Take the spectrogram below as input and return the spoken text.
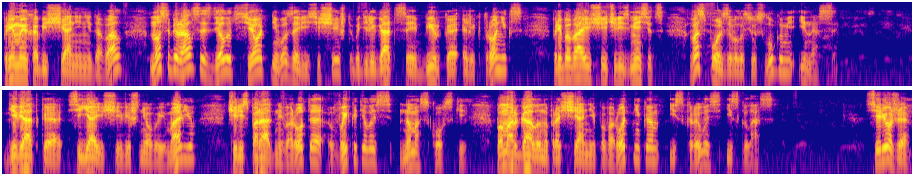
прямых обещаний не давал, но собирался сделать все от него зависящее, чтобы делегация Бирка Electronics, прибывающая через месяц, воспользовалась услугами Инессы. Девятка, сияющая вишневой эмалью, через парадные ворота выкатилась на Московский, поморгала на прощание поворотникам и скрылась из глаз. Сережа,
